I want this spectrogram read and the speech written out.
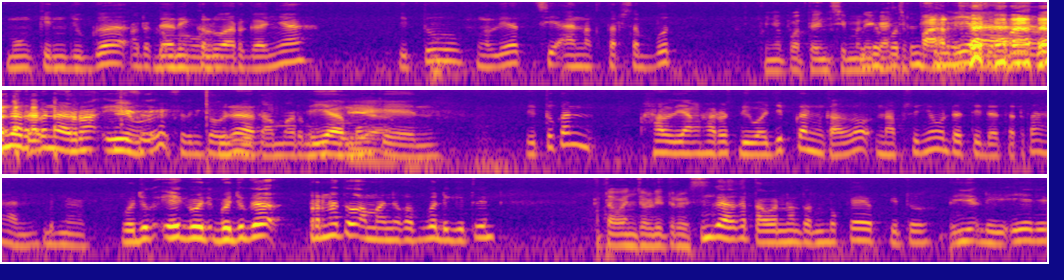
mungkin juga Ada dari kemauan. keluarganya itu ngelihat si anak tersebut punya potensi menikah potensi cepat. Iya, benar, benar. karena iya, Iya, sering- benar di kamar iya Iya. mungkin. Itu kan hal yang harus diwajibkan kalau nafsunya udah tidak tertahan. Benar. Gue juga eh gue juga pernah tuh sama nyokap gue digituin. Ketahuan coli terus? Enggak ketahuan nonton bokep gitu. Iya. di iya di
